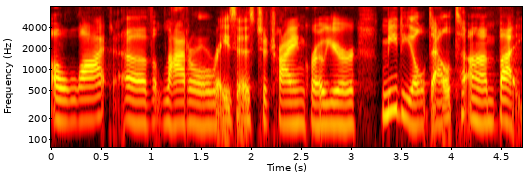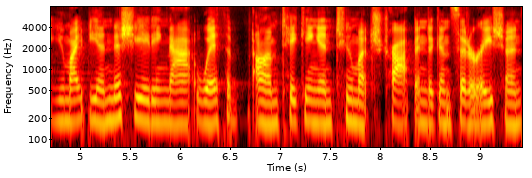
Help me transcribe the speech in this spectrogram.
a lot of lateral raises to try and grow your medial delt, um, but you might be initiating that with um, taking in too much trap into consideration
